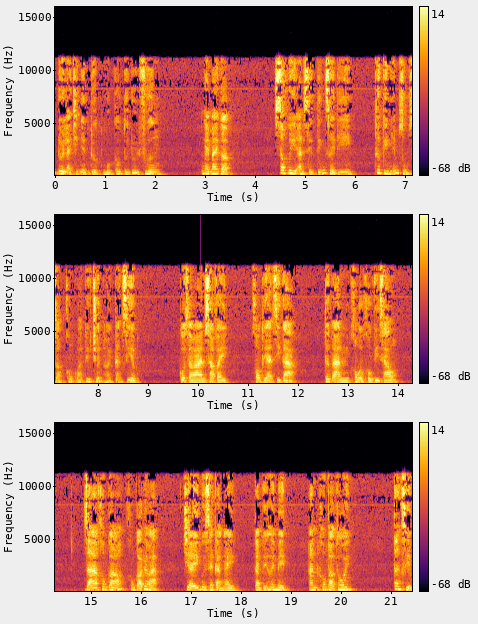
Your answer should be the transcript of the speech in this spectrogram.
Đổi lại chỉ nhận được một câu từ đối phương. Ngày mai gặp. Sau khi An Diệp Tĩnh rời đi, Thư ký nhiễm dùng giọng không quá tiêu chuẩn hỏi Tăng Diệp. Cô giáo An sao vậy? Không thấy ăn gì cả, Thức ăn không hợp khẩu vị sao? Dạ không có Không có đâu ạ. Chị ấy ngồi xe cả ngày, Cảm thấy hơi mệt, Ăn không vào thôi. Tăng Diệp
